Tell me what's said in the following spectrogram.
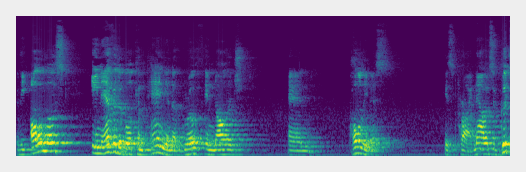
The almost inevitable companion of growth in knowledge and holiness is pride. Now, it's a good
